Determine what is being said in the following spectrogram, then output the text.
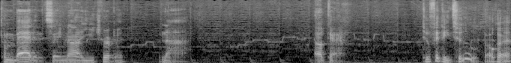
combat it and say, nah, you tripping. Nah. Okay. 252. Okay.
